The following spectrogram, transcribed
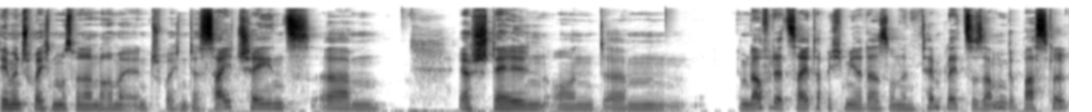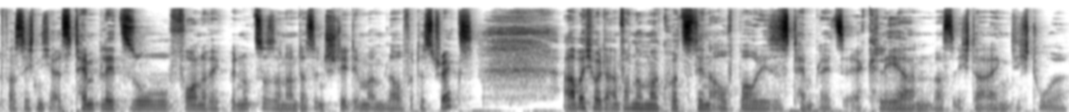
Dementsprechend muss man dann noch immer entsprechende Sidechains ähm, erstellen und ähm, im Laufe der Zeit habe ich mir da so ein Template zusammengebastelt, was ich nicht als Template so vorneweg benutze, sondern das entsteht immer im Laufe des Tracks. Aber ich wollte einfach noch mal kurz den Aufbau dieses Templates erklären, was ich da eigentlich tue.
